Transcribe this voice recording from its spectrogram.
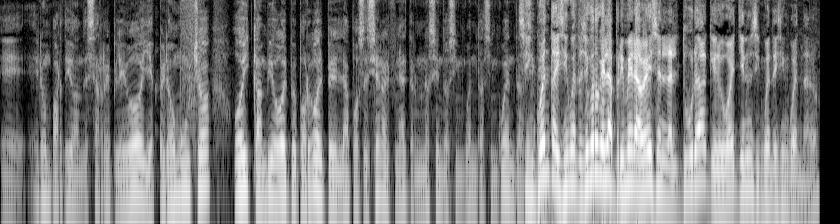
eh, era un partido donde se replegó y esperó mucho. Hoy cambió golpe por golpe. La posesión al final terminó siendo 50-50. así 50 que- y 50. Yo creo que es la primera vez en la altura que Uruguay tiene un 50 y 50, ¿no?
